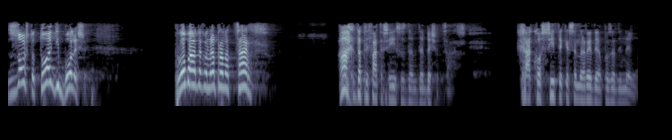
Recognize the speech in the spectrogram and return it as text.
Зошто? Тоа ги болеше. Пробаа да го направат цар. Ах, да прифатеше Исус да, да беше цар. Како сите ќе се наредеа позади него.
